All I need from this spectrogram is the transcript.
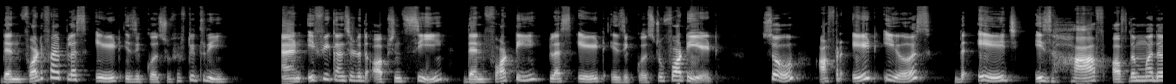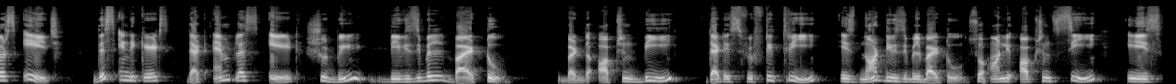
then 45 plus 8 is equals to 53. And if we consider the option C, then 40 plus 8 is equals to 48. So, after 8 years, the age is half of the mother's age. This indicates that m plus 8 should be divisible by 2. But the option B that is 53 is not divisible by 2. So only option C is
